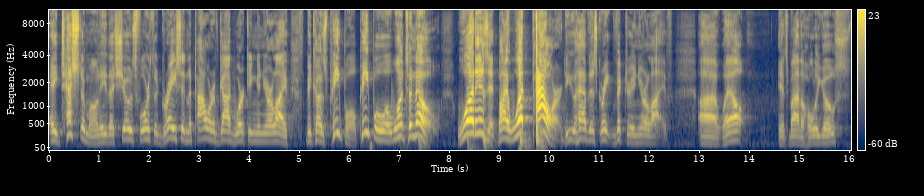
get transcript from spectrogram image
A testimony that shows forth the grace and the power of God working in your life because people, people will want to know what is it? By what power do you have this great victory in your life? Uh, well, it's by the Holy Ghost,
